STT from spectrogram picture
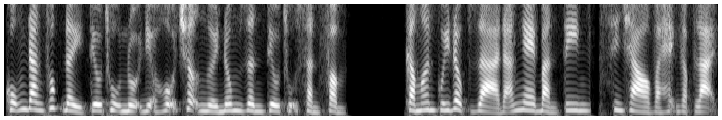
cũng đang thúc đẩy tiêu thụ nội địa hỗ trợ người nông dân tiêu thụ sản phẩm. Cảm ơn quý độc giả đã nghe bản tin, xin chào và hẹn gặp lại.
